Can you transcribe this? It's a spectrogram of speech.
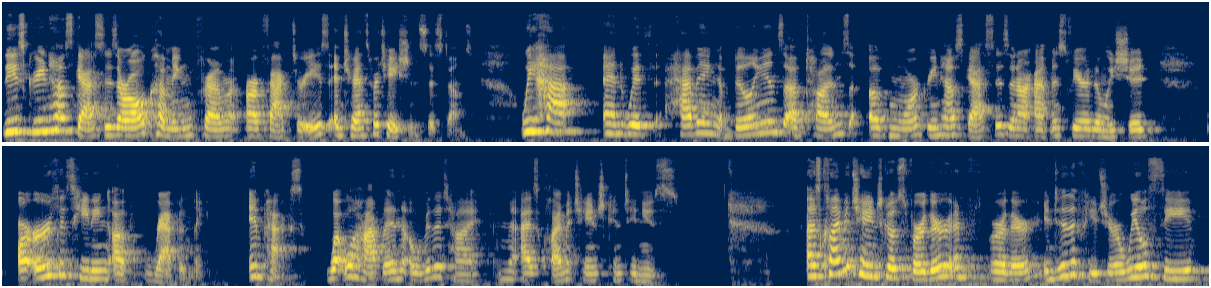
These greenhouse gases are all coming from our factories and transportation systems. We have and with having billions of tons of more greenhouse gases in our atmosphere than we should, our earth is heating up rapidly. Impacts. What will happen over the time as climate change continues as climate change goes further and further into the future, we'll see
